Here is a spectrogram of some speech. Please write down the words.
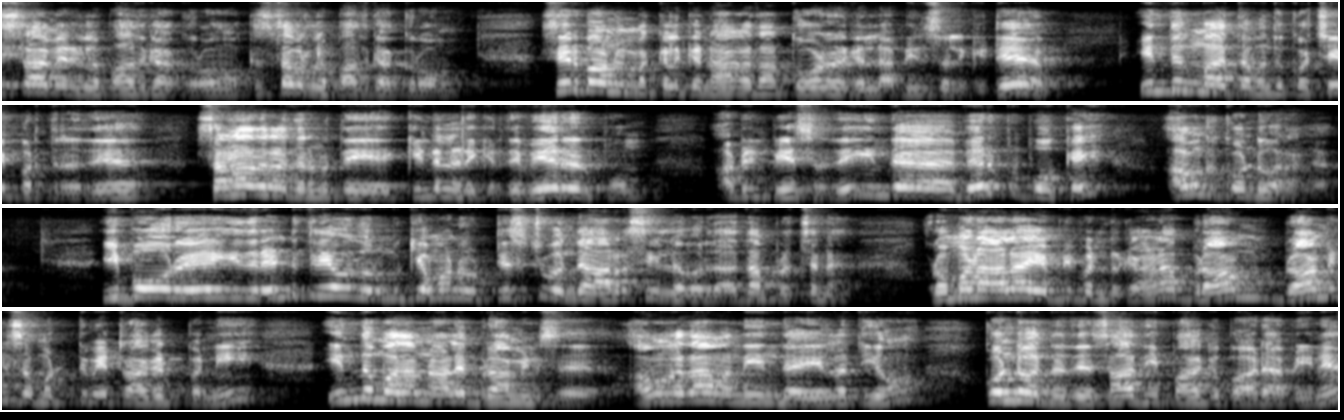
இஸ்லாமியர்களை பாதுகாக்கிறோம் கிறிஸ்தவர்களை பாதுகாக்கிறோம். சிறுபான்மை மக்களுக்கு நாங்கள் தான் தோழர்கள் அப்படின்னு சொல்லிக்கிட்டு இந்து மதத்தை வந்து கொச்சைப்படுத்துறது சனாதன தர்மத்தை கிண்டல் அடிக்கிறது வேறு இருப்போம் அப்படின்னு பேசுறது இந்த வெறுப்பு போக்கை அவங்க கொண்டு வராங்க. இப்போ ஒரு இது ரெண்டுத்துலேயே வந்து ஒரு முக்கியமான ஒரு ட்விஸ்ட் வந்து அரசியலில் வருது. அதுதான் பிரச்சனை. ரொம்ப நாளாக எப்படி பண்ணிருக்காங்கன்னா பிராம் பிராமின்ஸை மட்டுமே டார்கெட் பண்ணி இந்து மதம்னாலே பிராமின்ஸு. அவங்க தான் வந்து இந்த எல்லாத்தையும் கொண்டு வந்தது சாதி பாகுபாடு அப்படின்னு.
